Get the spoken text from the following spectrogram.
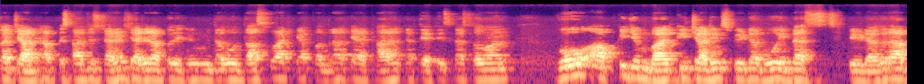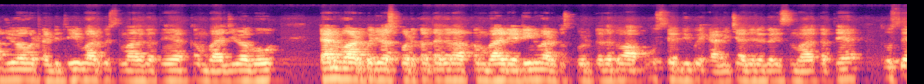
का चार्ज आपके साथ जो स्टैंडर्ड चार्जर आपको देखने को मिलता है, वो दस वाट का, पंद्रह का, अठारह का, तैतीस का सोवान वो आपकी जो मोबाइल की चार्जिंग स्पीड है, वो ही बेस्ट स्पीड है। अगर आप जो है वो थर्टी थ्री वाट को इस्तेमाल करते हैं, आपका मोबाइल जो है वो टेन वाट को जो है सपोर्ट करता है। अगर आपका मोबाइल एटीन वाट को सपोर्ट करता है तो आप उससे भी कोई हैवी चार्जर अगर इस्तेमाल करते हैं तो उससे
